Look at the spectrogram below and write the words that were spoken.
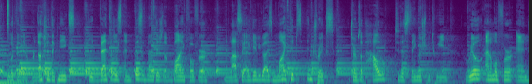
We looked at their production techniques, the advantages and disadvantages of buying faux fur, and lastly, I gave you guys my tips and tricks in terms of how to distinguish between real animal fur and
